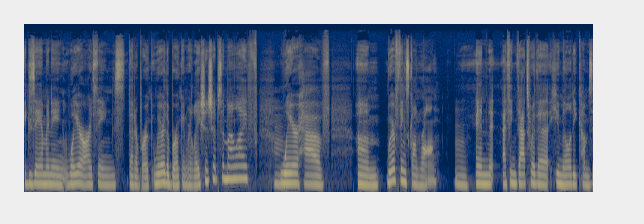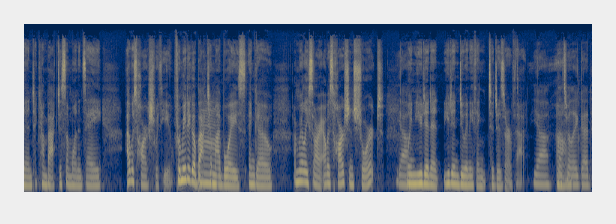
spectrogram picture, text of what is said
examining where are things that are broken, where are the broken relationships in my life, Hmm. where have um, where have things gone wrong, Hmm. and I think that's where the humility comes in to come back to someone and say, I was harsh with you. For me to go back Hmm. to my boys and go, I'm really sorry. I was harsh and short Yeah. when you didn't you didn't do anything to deserve that. Yeah, that's Um, really good.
